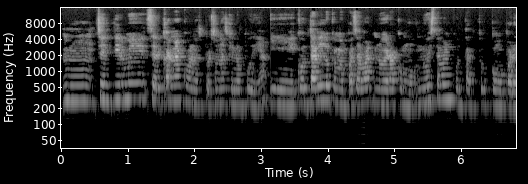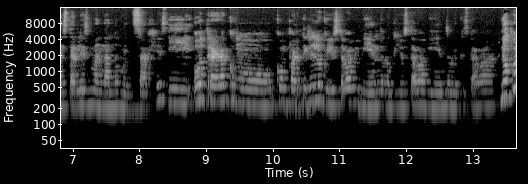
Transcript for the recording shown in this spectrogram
mm, sentirme cercana con las personas que no podía y contarle lo que me pasaba no era como, no estaba en contacto como para estarles mandando mensajes. Y otra era como compartirles lo que yo estaba viviendo, lo que yo estaba viendo, lo que estaba... No por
